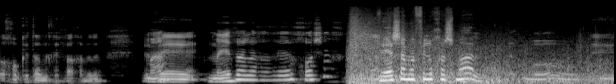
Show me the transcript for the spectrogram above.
רחוק יותר מחיפה חברים. מה? ו- מעבר לחושך? ויש שם אפילו חשמל. אה,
